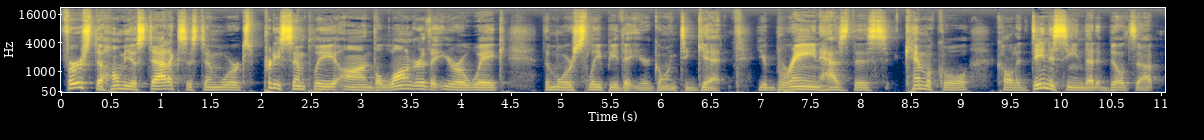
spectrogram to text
First, the homeostatic system works pretty simply on the longer that you're awake, the more sleepy that you're going to get. Your brain has this chemical called adenosine that it builds up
